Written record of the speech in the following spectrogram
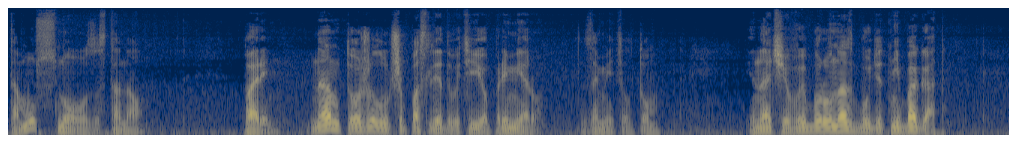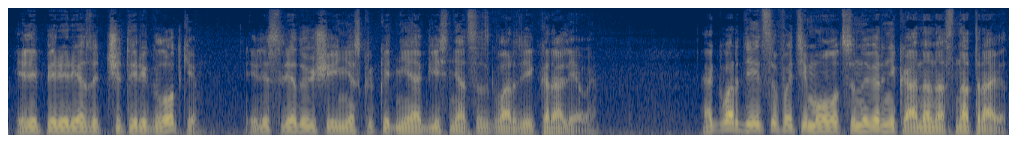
Тому снова застонал. «Парень, нам тоже лучше последовать ее примеру. заметил Том. «Иначе выбор у нас будет небогат. Или перерезать четыре глотки, или следующие несколько дней объясняться с гвардией королевы. А гвардейцев эти молодцы наверняка на нас натравят,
